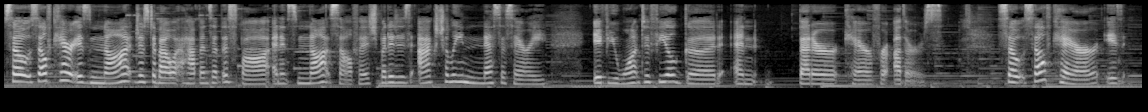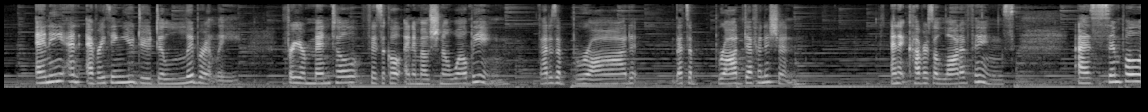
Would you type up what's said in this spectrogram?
So, self care is not just about what happens at the spa and it's not selfish, but it is actually necessary if you want to feel good and better care for others. So, self care is any and everything you do deliberately for your mental, physical, and emotional well being. That is a broad that's a broad definition. And it covers a lot of things. As simple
